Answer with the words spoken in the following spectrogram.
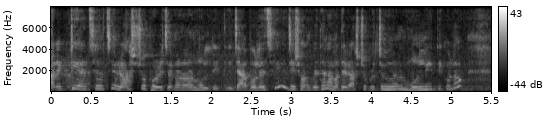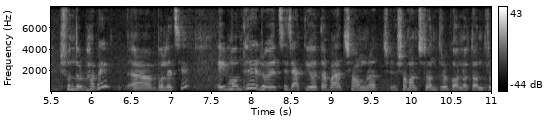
আরেকটি আছে হচ্ছে রাষ্ট্র পরিচালনার মূলনীতি। যা বলেছি যে সংবিধান আমাদের রাষ্ট্র পরিচালনার মূলনীতিগুলো সুন্দরভাবে বলেছে। এর মধ্যে রয়েছে জাতীয়তাবাদ, সাম্রাজ্য, সমাজতন্ত্র, গণতন্ত্র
